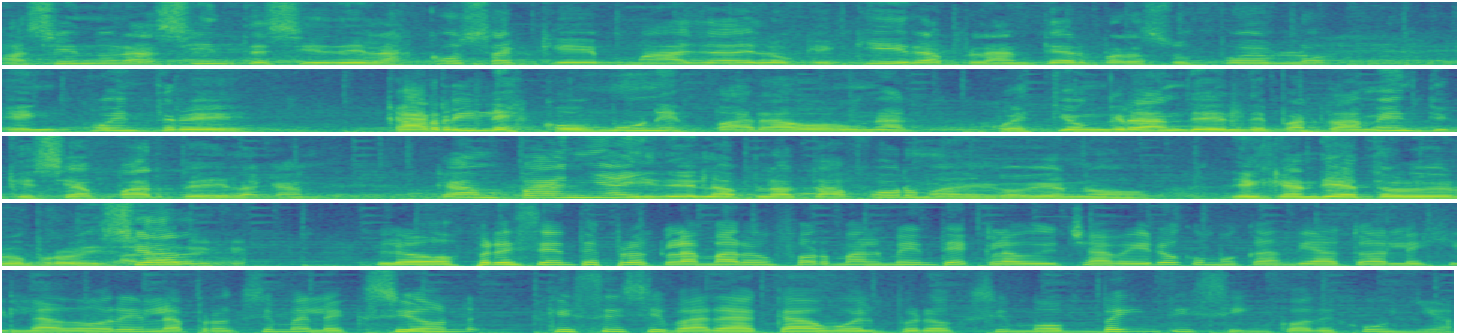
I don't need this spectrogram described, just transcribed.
haciendo una síntesis de las cosas que más allá de lo que quiera plantear para su pueblo, encuentre carriles comunes para una cuestión grande del departamento y que sea parte de la campaña y de la plataforma del gobierno, del candidato al gobierno provincial. Los presentes proclamaron formalmente a Claudio Chavero como candidato a legislador en la próxima elección que se llevará a cabo el próximo 25 de junio.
